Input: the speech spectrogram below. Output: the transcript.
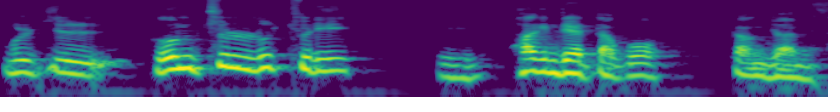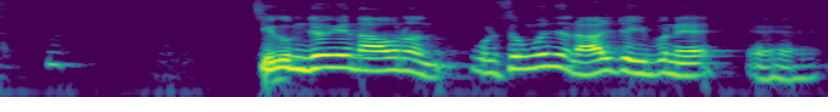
물질 검출 누출이 예, 확인됐다고 강조하면서 지금 여기 나오는 월성 원전 알죠? 이번에 예,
